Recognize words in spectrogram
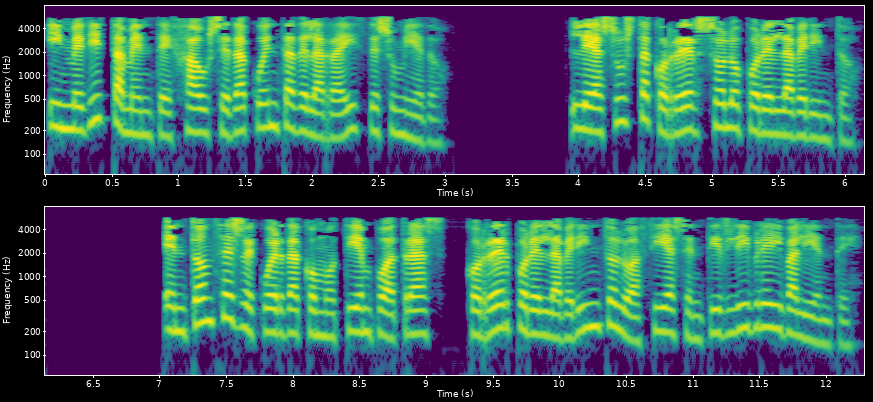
Inmediatamente Hao se da cuenta de la raíz de su miedo. Le asusta correr solo por el laberinto. Entonces recuerda cómo tiempo atrás, correr por el laberinto lo hacía sentir libre y valiente.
